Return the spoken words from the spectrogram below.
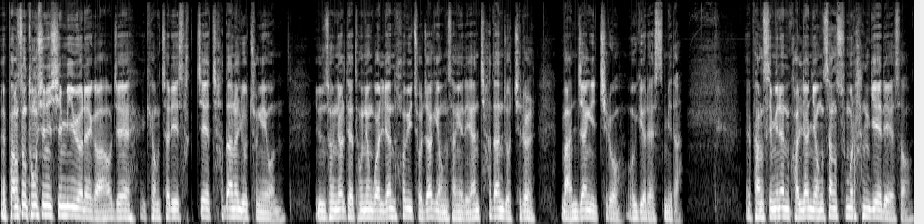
방송통신심의위원회가 어제 경찰이 삭제 차단을 요청해온 윤석열 대통령 관련 허위 조작 영상에 대한 차단 조치를 만장이치로 의결했습니다. 방스미는 관련 영상 21개에 대해서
